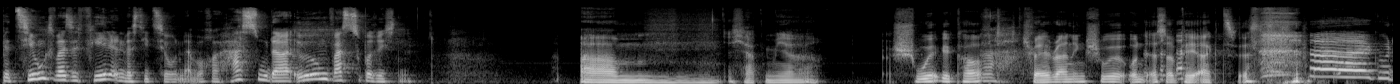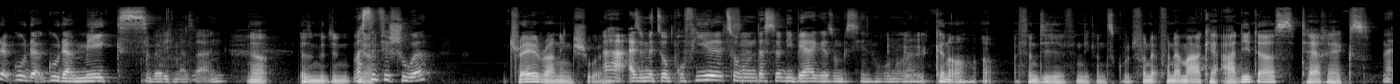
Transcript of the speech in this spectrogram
beziehungsweise Fehlinvestitionen der Woche. Hast du da irgendwas zu berichten? Ähm, ich habe mir Schuhe gekauft, Trailrunning-Schuhe und SAP-Aktien. Ah, guter, guter, guter Mix, würde ich mal sagen. ja, also mit den Was ja, sind für Schuhe? Trailrunning-Schuhe. Aha, also mit so Profil, zum, dass du die Berge so ein bisschen hoch oder? Äh, Genau, ich finde die, find die ganz gut. Von der, von der Marke Adidas Terex. Na,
